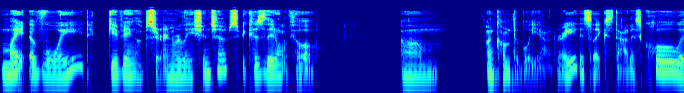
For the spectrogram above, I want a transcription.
might avoid giving up certain relationships because they don't feel um, uncomfortable yet, right? It's like status quo,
